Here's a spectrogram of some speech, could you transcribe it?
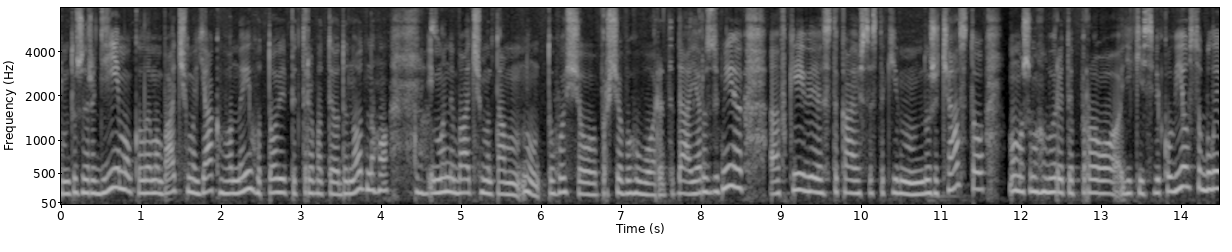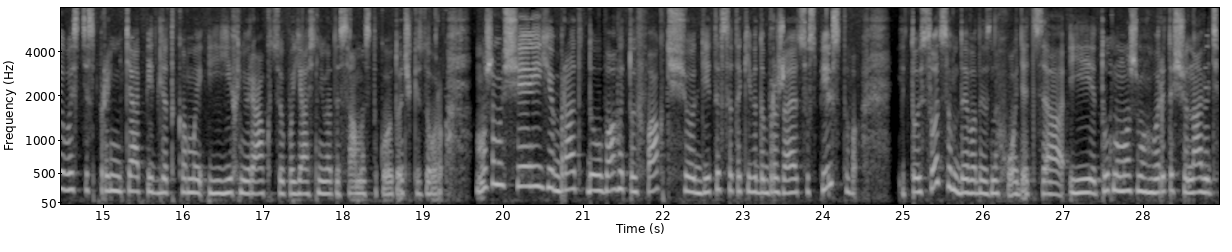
ми дуже радіємо, коли ми бачимо, як вони готові підтримати один одного. Клас. І ми не бачимо там ну того, що про що ви говорите. Да, я розумію, е, в Києві стикаєшся з таким дуже часто. Ми можемо говорити про якісь вікові особливості сприйняття підлітками і їхню реакцію пояснювати саме з такої точки зору. Можемо ще й брати до уваги той факт, що діти все таки відображають суспільство і той соціум, де вони знаходяться. І тут ми можемо говорити, що навіть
